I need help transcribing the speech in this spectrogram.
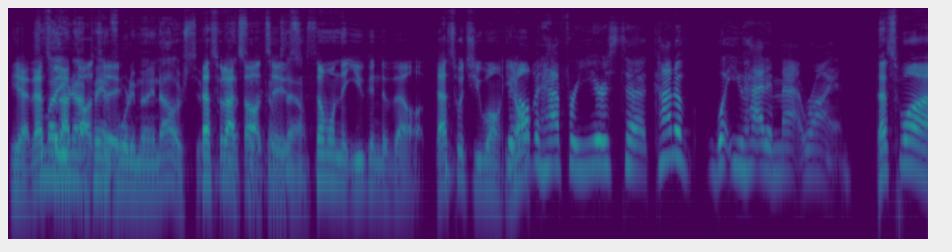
Yeah, that's Somebody what I you're not thought paying too. forty million dollars to. That's what I thought it comes too. down. Someone that you can develop. That's what you want. You Develop don't. and have for years to kind of what you had in Matt Ryan. That's why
